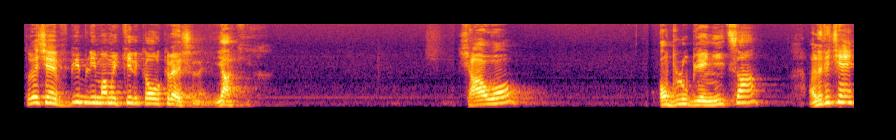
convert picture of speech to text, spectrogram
To wiecie, w Biblii mamy kilka określeń. Jakich? Ciało, oblubienica, ale wiecie,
